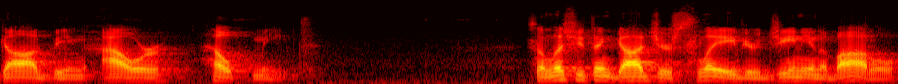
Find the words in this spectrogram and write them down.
God being our helpmeet. So, unless you think God's your slave, your genie in a bottle,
